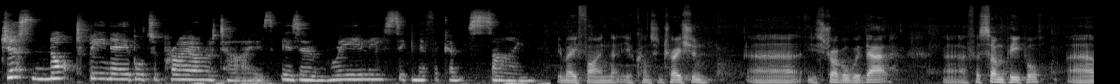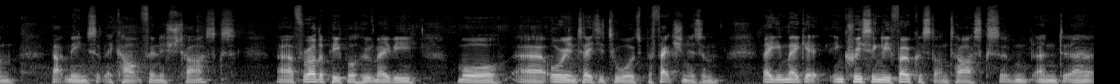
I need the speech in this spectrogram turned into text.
just not being able to prioritize is a really significant sign. You may find that your concentration uh, you struggle with that. Uh, for some people, um, that means that they can't finish tasks. Uh, for other people who may be more uh, orientated towards perfectionism, they may get increasingly focused on tasks and, and uh,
